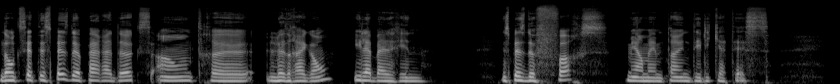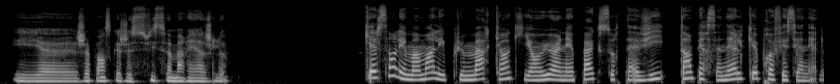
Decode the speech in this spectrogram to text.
Donc, cette espèce de paradoxe entre euh, le dragon et la ballerine. Une espèce de force, mais en même temps une délicatesse. Et euh, je pense que je suis ce mariage-là. Quels sont les moments les plus marquants qui ont eu un impact sur ta vie, tant personnelle que professionnelle?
